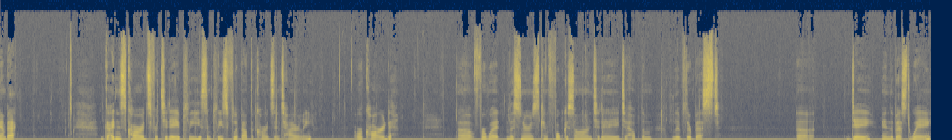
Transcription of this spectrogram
I'm back. Guidance cards for today, please. And please flip out the cards entirely or card uh, for what listeners can focus on today to help them live their best uh, day in the best way.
